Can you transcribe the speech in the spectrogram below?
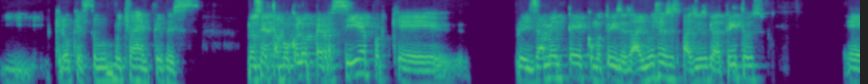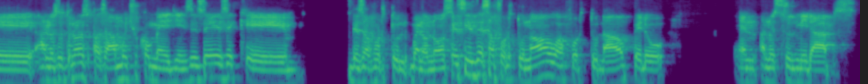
y creo que esto mucha gente pues no sé, tampoco lo percibe porque precisamente, como tú dices, hay muchos espacios gratuitos. Eh, a nosotros nos pasaba mucho con Medellín que desafortunado, bueno, no sé si es desafortunado o afortunado, pero en, a nuestros meetups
